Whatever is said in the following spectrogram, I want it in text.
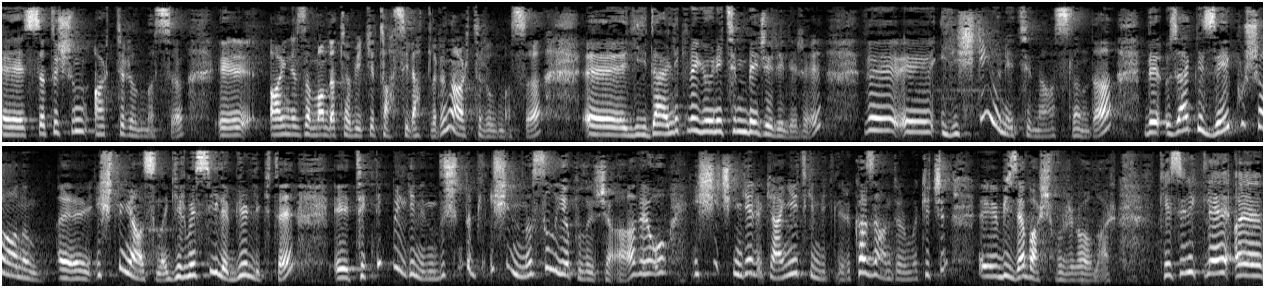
e, satışın arttırılması, e, aynı zamanda tabii ki tahsilatların artırılması, e, liderlik ve yönetim becerileri ve e, ilişki yönetimi aslında ve özellikle Z kuşağının e, iş dünyasına girmesiyle birlikte e, teknik bilginin dışında bir işin nasıl yapılacağı ve o iş için gereken yetkinlikleri kazandırmak için e, bize başvuruyorlar. Kesinlikle e,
